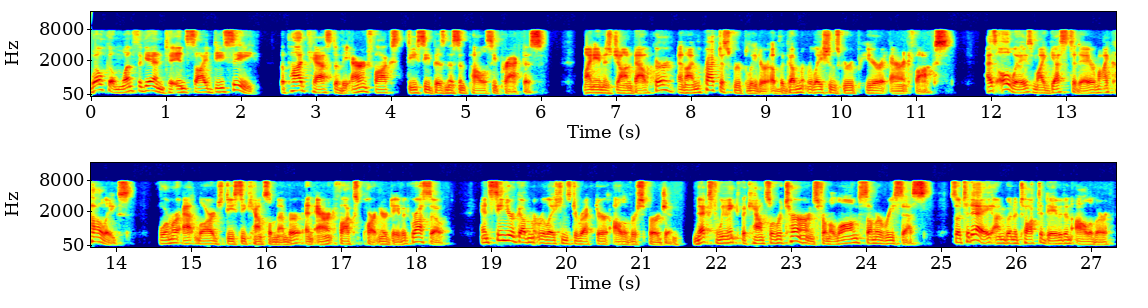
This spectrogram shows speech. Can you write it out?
Welcome once again to Inside DC, the podcast of the Arent Fox DC Business and Policy Practice. My name is Jon Bouker, and I'm the practice group leader of the Government Relations Group here at Arent Fox. As always, my guests today are my colleagues, former at large DC Council member and Arent Fox partner David Grosso, and Senior Government Relations Director Oliver Spurgeon. Next week, the Council returns from a long summer recess. So today, I'm going to talk to David and Oliver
